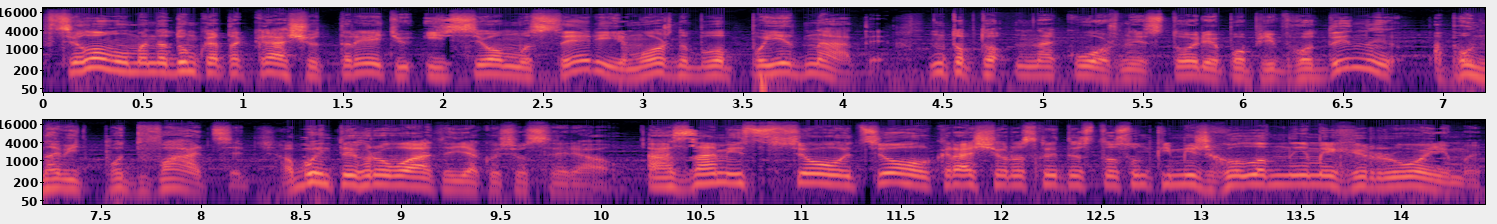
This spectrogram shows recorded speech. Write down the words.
В цілому, у мене думка така, що третю і сьому серії можна було б поєднати. Ну тобто на кожну історію по півгодини, або навіть по 20, або інтегрувати якось у серіал. А замість всього цього краще розкрити стосунки між головними героями,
